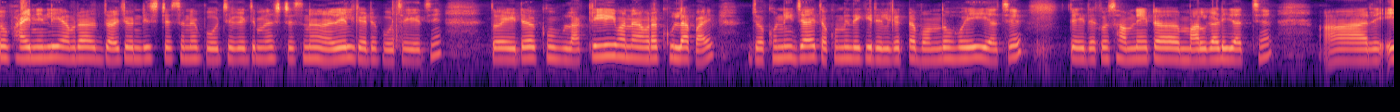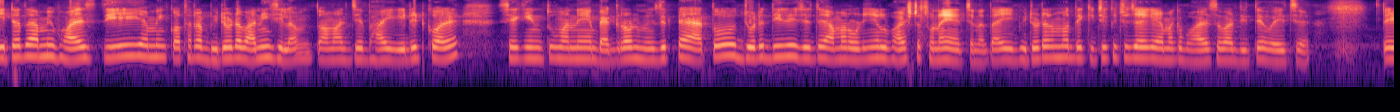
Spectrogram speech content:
তো ফাইনালি আমরা জয়চণ্ডী স্টেশনে পৌঁছে গেছি মানে স্টেশনে রেল গেটে পৌঁছে গেছি। তো এটা খুব লাকিলি মানে আমরা খোলা পাই। যখনই যাই তখনই দেখি রেল গেটটা বন্ধ হয়েই আছে। তো এই দেখো সামনে এটা মালগাড়ি যাচ্ছে। আর এইটাতে আমি ভয়েস দিয়েই আমি কথাটা, ভিডিওটা বানিয়েছিলাম। তো আমার যে ভাই এডিট করে, সে কিন্তু মানে ব্যাকগ্রাউন্ড মিউজিকটা এত জোরে দিয়ে দিয়েছে যে আমার অরিজিনাল ভয়েসটা শোনাই যাচ্ছে না। তাই এই ভিডিওটার মধ্যে কিছু কিছু জায়গায় আমাকে ভয়েস ওভার দিতে হয়েছে। তে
